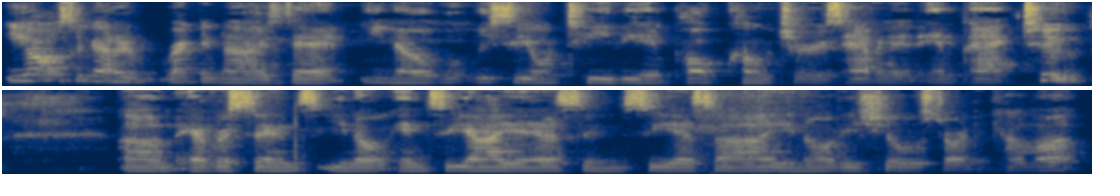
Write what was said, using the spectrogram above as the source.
you also got to recognize that you know what we see on TV and pop culture is having an impact too. Um, ever since you know NCIS and CSI and all these shows started to come up,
